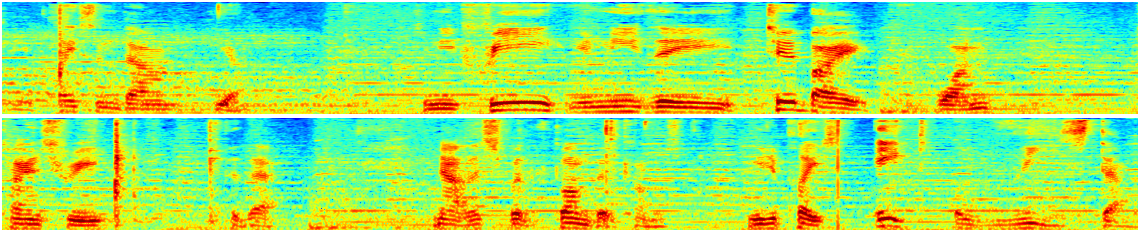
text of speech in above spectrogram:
And you place them down here. So you need three, you need the 2 by 1 times 3 for that. Now this is where the fun bit comes. You need to place 8 of these down.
